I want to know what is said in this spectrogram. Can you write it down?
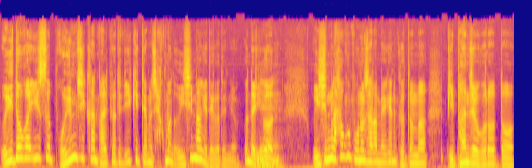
의도가 있어 보임직한 발표들이 있기 때문에 자꾸만 의심하게 되거든요. 근데 이건 예. 의심을 하고 보는 사람에게는 그것도 뭐 비판적으로 또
